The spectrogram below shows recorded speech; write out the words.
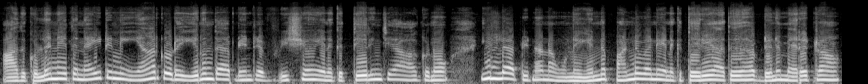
அதுக்குள்ளே நேற்று நைட்டு நீ யார் கூட இருந்த அப்படின்ற விஷயம் எனக்கு தெரிஞ்சே ஆகணும். இல்லை அப்படின்னா நான் உன்னை என்ன பண்ணுவேன்னு எனக்கு தெரியாது அப்படின்னு மிரட்டுறான்.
